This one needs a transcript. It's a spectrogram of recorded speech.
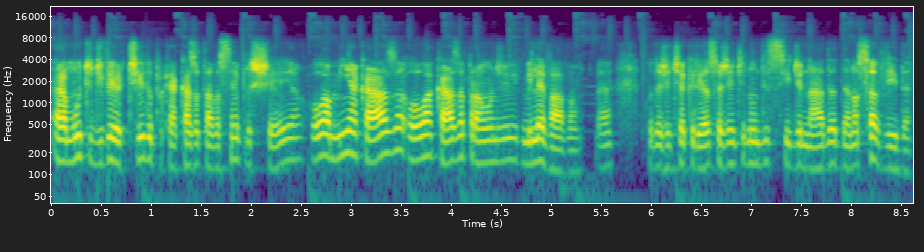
era muito divertido porque a casa estava sempre cheia, ou a minha casa ou a casa para onde me levavam. Né? Quando a gente é criança, a gente não decide nada da nossa vida.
